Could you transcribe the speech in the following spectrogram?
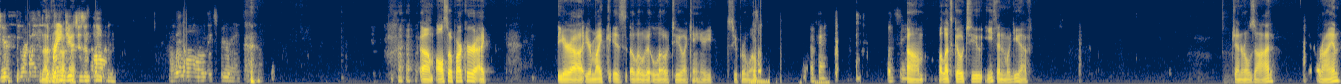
You're, you're my The brain Okay. juice isn't flowing. minimal experience. Um, also, Parker, I your uh, your mic is a little bit low too. I can't hear you super well. Okay. Let's see. Um, but let's go to Ethan. What do you have? General Zod, Ryan.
